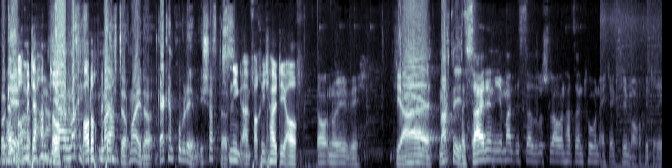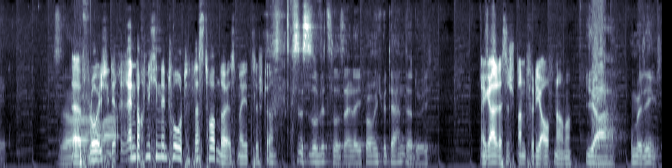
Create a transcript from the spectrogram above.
Okay. Bau mit der Hand ja. doch. Ja, mach ich. Bau doch mit mach der ich doch, mach ich doch. Gar kein Problem. Ich schaff das. Sneak einfach, ich halte die auf. Dauert nur ewig. Ja, macht nichts. Es sei denn, jemand ist da so schlau und hat seinen Ton echt extrem aufgedreht. So. Äh, Flo, ich aber- renn doch nicht in den Tod. Lass Torben da erstmal jetzt zerstören. Das ist so witzlos, Alter. Ich baue mich mit der Hand da durch. Egal, das ist spannend für die Aufnahme. Ja, unbedingt.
